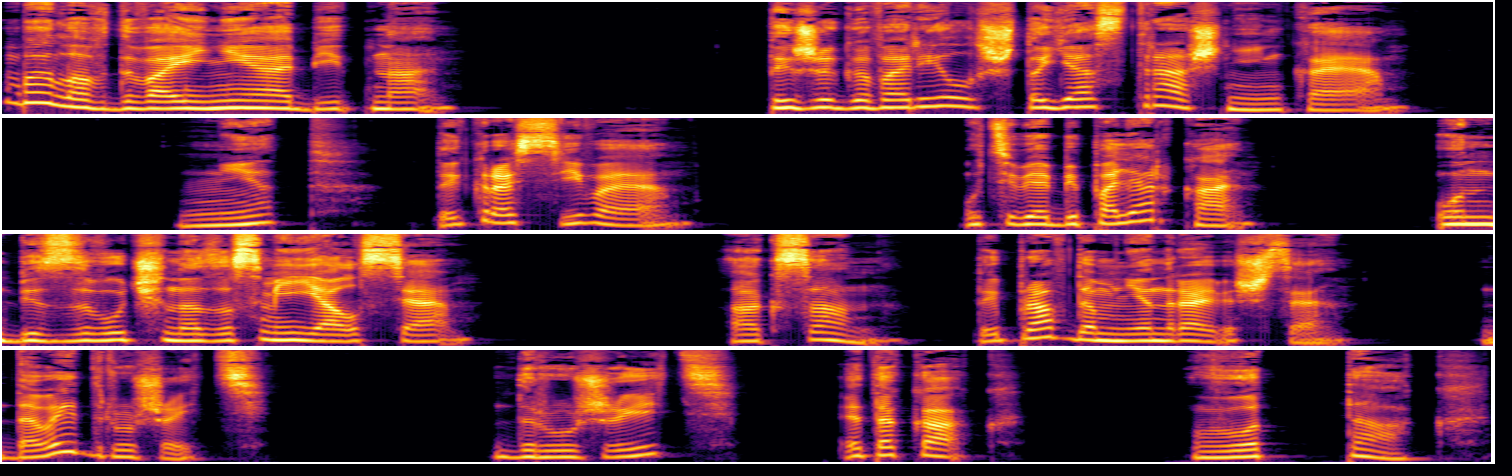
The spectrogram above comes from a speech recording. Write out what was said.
было вдвойне обидно. «Ты же говорил, что я страшненькая». «Нет, ты красивая». «У тебя биполярка?» Он беззвучно засмеялся. «Оксан, ты правда мне нравишься? Давай дружить». «Дружить? Это как?» «Вот так».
